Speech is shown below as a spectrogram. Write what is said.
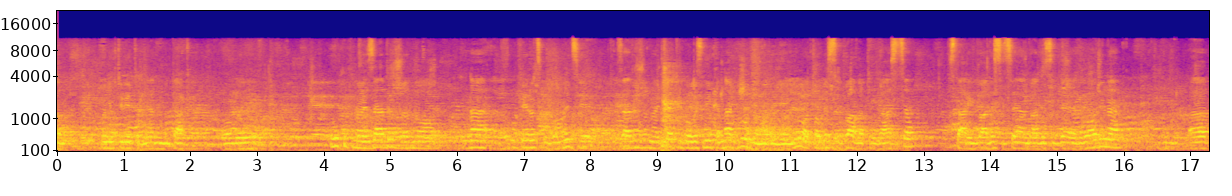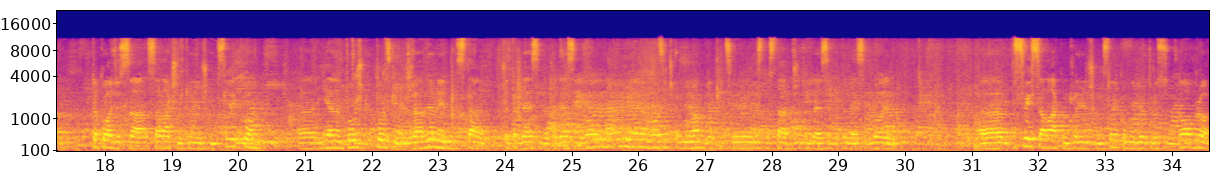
konjunktivita, znam i tako. Ovaj, ukupno je zadržano na, u Pirotskoj bolnici zadržano je četiri bolesnika na grudnom odeljenju, od toga su dva vatrogasca, starih 27-29 godina, a, takođe sa, sa lakšom kliničkom slikom, jedan turški, turski državljanin, star 40 do 50 godina, i jedan vozač kamion, dakle isto star 40 do 50 godina. A, svi sa lakom kliničkom slikom od jutra su dobro,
